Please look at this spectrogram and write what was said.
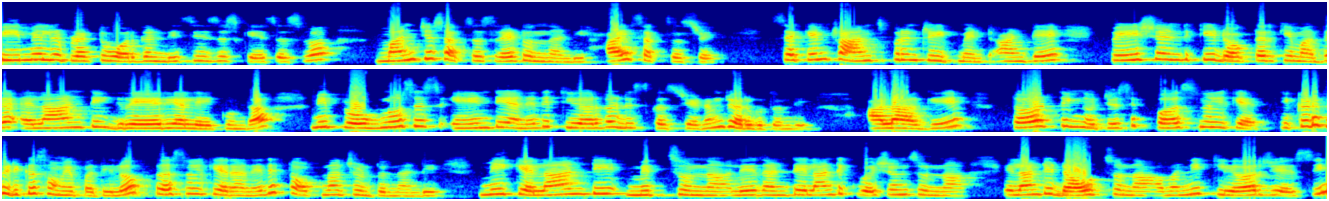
female reproductive organ diseases కేసెస్లో మంచి సక్సెస్ రేట్ ఉందండి. High success rate. Second transparent treatment అంటే పేషెంట్కి డాక్టర్కి మధ్య ఎలాంటి గ్రే ఏరియా లేకుండా మీ ప్రోగ్నోసిస్ ఏంటి అనేది క్లియర్గా డిస్కస్ చేయడం జరుగుతుంది. అలాగే థర్డ్ థింగ్ వచ్చేసి పర్సనల్ కేర్. ఇక్కడ ఫిడికస్ హోమియోపతిలో పర్సనల్ కేర్ అనేది టాప్ నాచ్ ఉంటుందండి. మీకు ఎలాంటి మిత్స్ ఉన్నా లేదంటే ఎలాంటి క్వశ్చన్స్ ఉన్నా ఎలాంటి డౌట్స్ ఉన్నా అవన్నీ క్లియర్ చేసి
